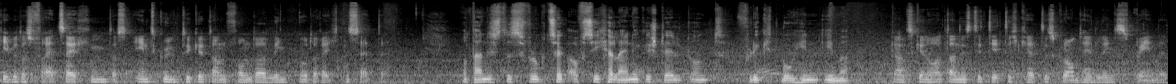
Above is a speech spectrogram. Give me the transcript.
gebe das Freizeichen, das endgültige dann von der linken oder rechten Seite. Und dann ist das Flugzeug auf sich alleine gestellt und fliegt wohin immer. Ganz genau, dann ist die Tätigkeit des Groundhandlings beendet.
